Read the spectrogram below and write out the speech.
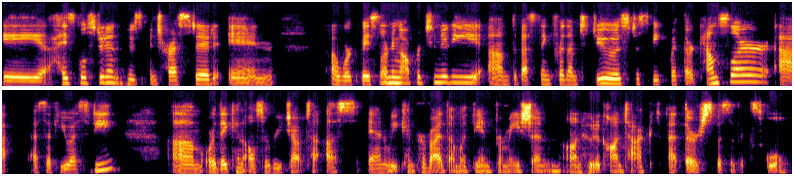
a high school student who's interested in a work-based learning opportunity, um, the best thing for them to do is to speak with their counselor at SFUSD, um, or they can also reach out to us and we can provide them with the information on who to contact at their specific school.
